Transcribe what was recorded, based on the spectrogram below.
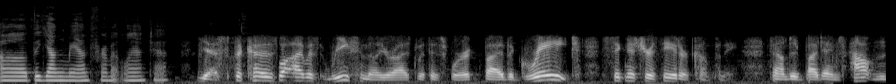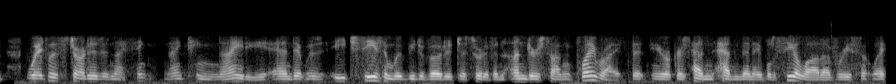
uh, The Young Man from Atlanta? Yes, because well, I was refamiliarized with his work by the great Signature Theater Company, founded by James Houghton, which was started in I think 1990, and it was each season would be devoted to sort of an undersung playwright that New Yorkers hadn't hadn't been able to see a lot of recently,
